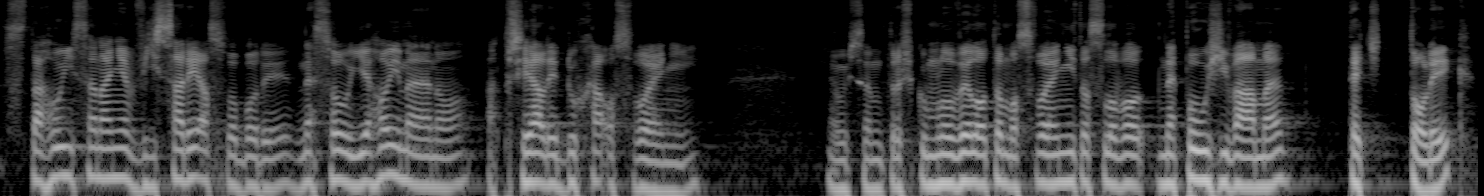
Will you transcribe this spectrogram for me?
Vztahují se na ně výsady a svobody, nesou jeho jméno a přijali ducha osvojení. Já už jsem trošku mluvil o tom osvojení, to slovo nepoužíváme teď tolik,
